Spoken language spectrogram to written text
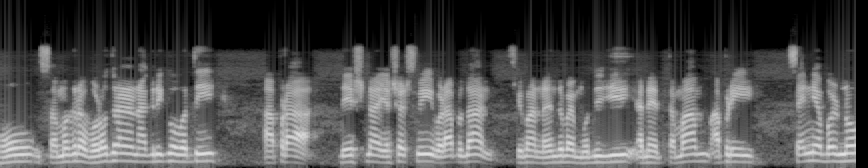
હું સમગ્ર વડોદરાના નાગરિકો વતી આપણા દેશના યશસ્વી વડાપ્રધાન શ્રીમાન નરેન્દ્રભાઈ મોદીજી અને તમામ આપણી સૈન્ય બળનો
